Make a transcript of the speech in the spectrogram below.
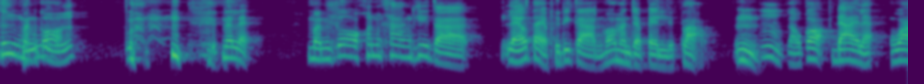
ซึ่งมันก็หรือนั่นแหละ มันก็ค่อนข้างที่จะแล้วแต่พฤติการว่ามันจะเป็นหรือเปล่า อืมอืมเราก็ได้แล้วว่า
